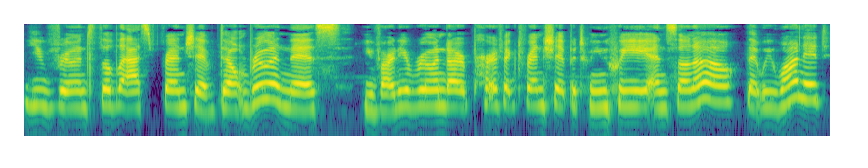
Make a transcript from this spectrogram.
You've ruined the last friendship. Don't ruin this. You've already ruined our perfect friendship between Hui and Sono oh that we wanted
